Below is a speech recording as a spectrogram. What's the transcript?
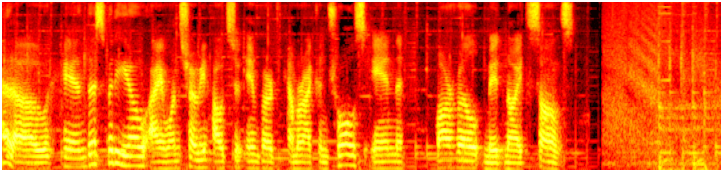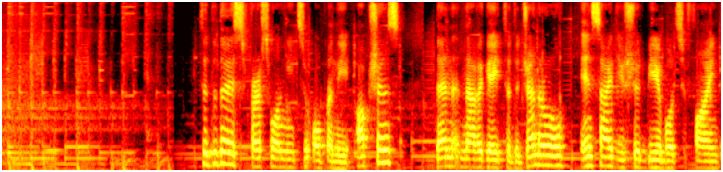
Hello, in this video I want to show you how to invert camera controls in Marvel Midnight Suns. To do this, first we'll need to open the options, then navigate to the general. Inside you should be able to find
